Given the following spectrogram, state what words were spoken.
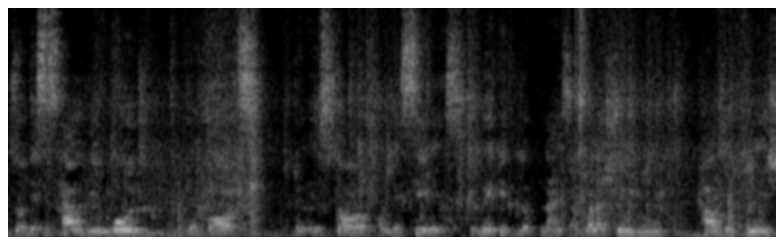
So this is how they mold the boards to install on the ceilings to make it look nice. I'm going to show you how they finish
